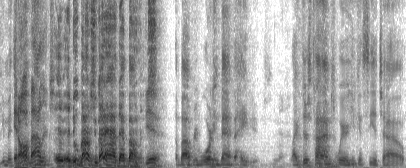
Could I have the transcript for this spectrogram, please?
you it all balance. It, it, do balance. You got to have that balance. Yeah, about rewarding bad behaviors. Like there's times where you can see a child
